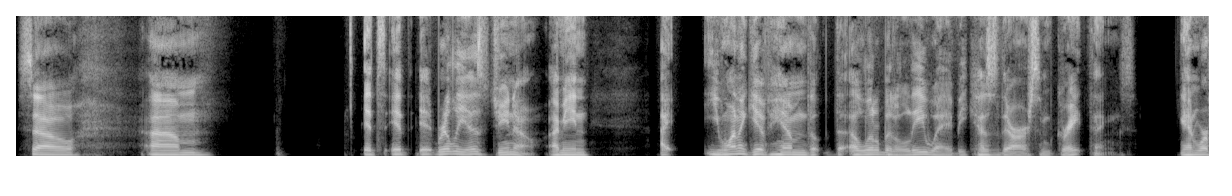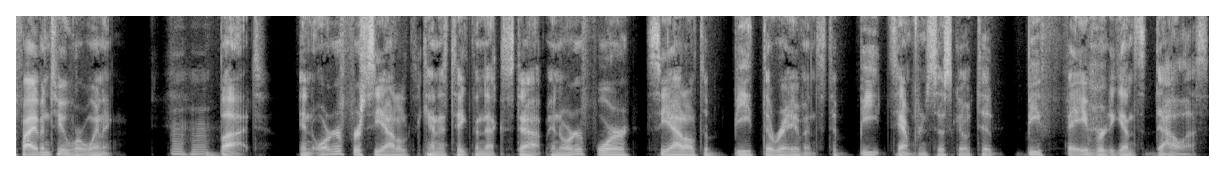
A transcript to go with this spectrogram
So, um, it's it it really is Geno. I mean, I you want to give him the, the, a little bit of leeway because there are some great things, and we're five and two, we're winning. Mhm. But in order for Seattle to kind of take the next step, in order for Seattle to beat the Ravens, to beat San Francisco, to be favored against Dallas,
